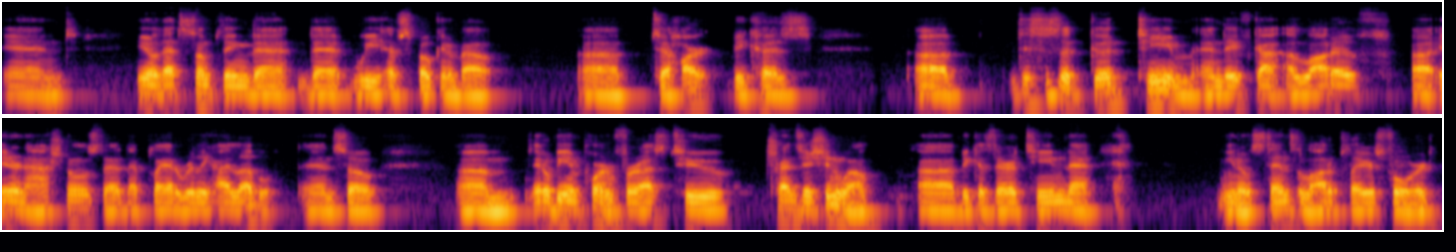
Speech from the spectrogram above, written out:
and you know that's something that that we have spoken about uh, to heart because uh, this is a good team, and they've got a lot of uh, internationals that that play at a really high level, and so um, it'll be important for us to transition well uh, because they're a team that you know sends a lot of players forward,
